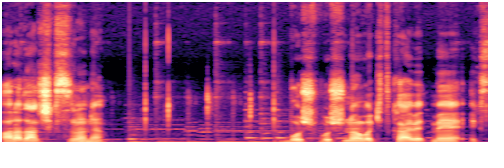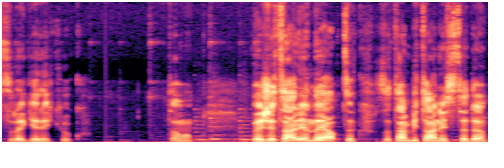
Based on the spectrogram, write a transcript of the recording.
Aradan çıksın öne. Boş boşuna vakit kaybetmeye ekstra gerek yok. Tamam. Vejetaryen de yaptık. Zaten bir tane istedi.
